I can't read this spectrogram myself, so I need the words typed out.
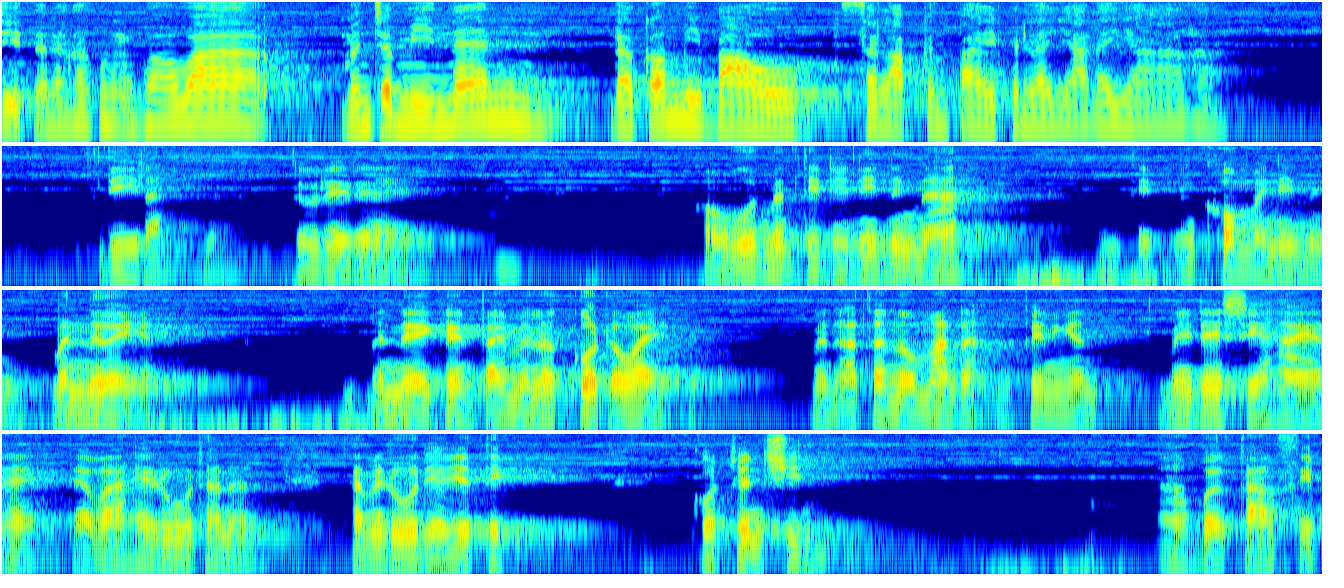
จิตนะคะคุณหลวงพ่อว่ามันจะมีแน่นแล้วก็มีเบาสลับกันไปเป็นระยะระยะค่ะ ดีแล้วดูเรื่อยๆของอู๊ดมันติดอยู่นิดนึงนะมันติดมันขมไว้นิดนึงมันเหนื่อยมันเหนื่อยเกินไปมันก็กดเอาไว้ มันอัตโนมัติอะมันเป็นงั้นไม่ได้เสียหายอะไรแต่ว่าให้รู้เท่านั้น ถ้าไม่รู้เดี๋ยวจะติดกดจนชิน เบอร์เก้าสิบ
